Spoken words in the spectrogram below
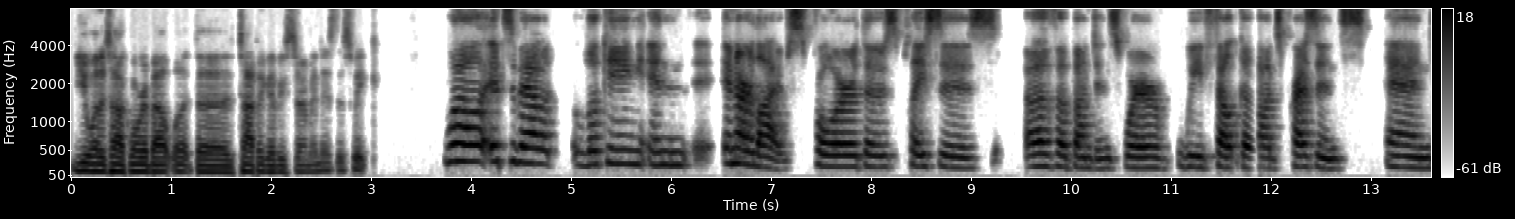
you want to talk more about what the topic of your sermon is this week? Well, it's about looking in in our lives for those places of abundance where we felt God's presence. And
